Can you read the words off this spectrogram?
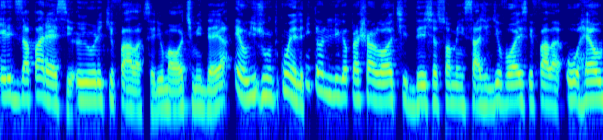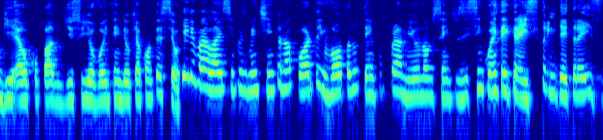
ele desaparece. O Uric fala: "Seria uma ótima ideia eu ir junto com ele". Então ele liga para Charlotte, deixa sua mensagem de voz e fala: "O Helg é o culpado disso e eu vou entender o que aconteceu". E ele vai lá e simplesmente entra na porta e volta no tempo para 1953. 33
